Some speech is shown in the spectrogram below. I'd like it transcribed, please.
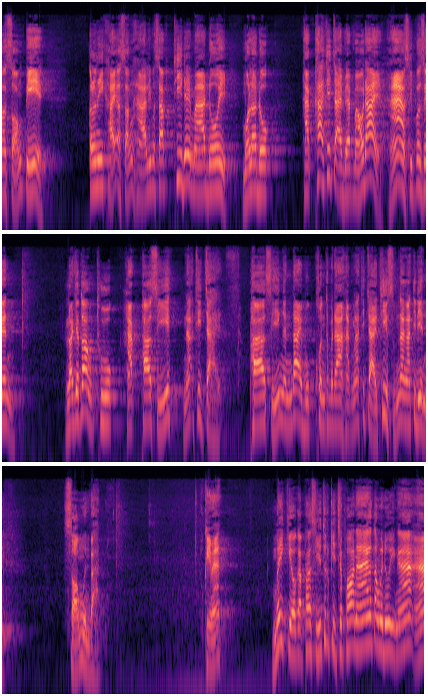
มา2ปี กรณีขายอสังหาริมทรัพย์ที่ได้มาโดยมรดกหักค่าใช้จ่ายแบบเหมาได้50%เร เราจะต้องถูกหักภาษีณที่จ่าย ภาษีเงินได้บุคคลธรรมดาหักณที่จ่ายที่สำนักงานที่ดิน 20,000 บาท โอเคไหมไม่เกี่ยวกับภาษีธุรกิจเฉพาะนะ ก็ต้องไปดูอีกนะอ่า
